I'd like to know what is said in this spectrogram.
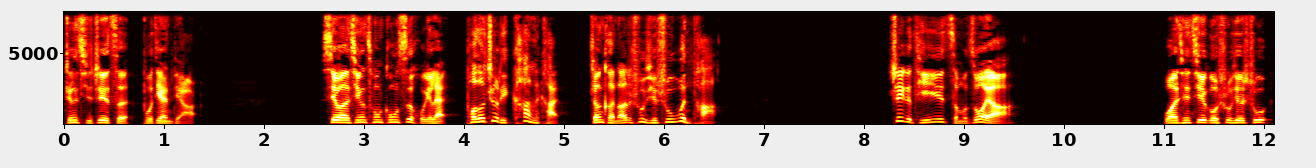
争取这次不垫点儿。谢婉清从公司回来，跑到这里看了看。张可拿着数学书问他：“这个题怎么做呀？”婉清接过数学书，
